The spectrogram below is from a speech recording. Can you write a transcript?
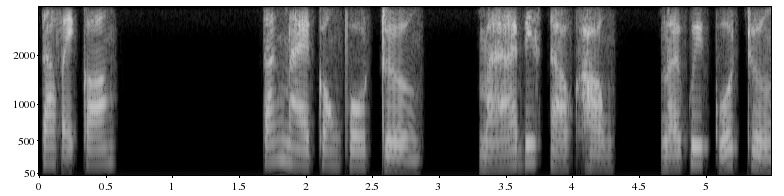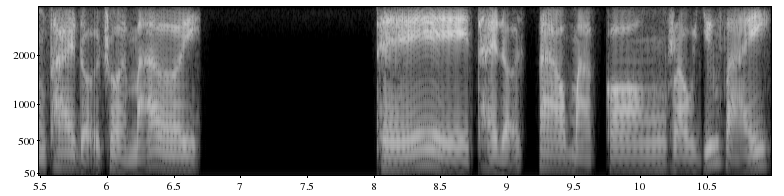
Sao vậy con? Sáng nay con vô trường, má biết sao không? Nội quy của trường thay đổi rồi má ơi. Thế thay đổi sao mà con râu dữ vậy?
